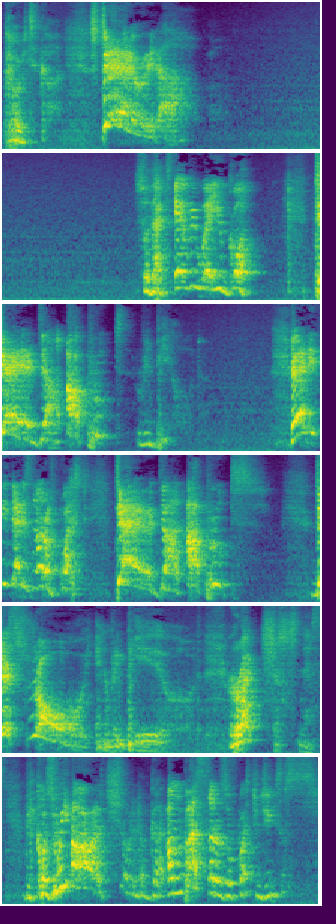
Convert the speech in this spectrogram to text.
Glory to God. Stir it up. So that everywhere you go, tear down, uproot, rebuild. Anything that is not of Christ, tear down, uproot, destroy, and rebuild. Righteousness. Because we are children of God, ambassadors of Christ Jesus.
